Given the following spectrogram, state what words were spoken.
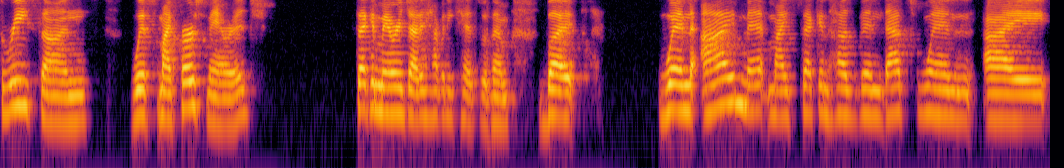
three sons with my first marriage. Second marriage, I didn't have any kids with him. But when I met my second husband, that's when I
